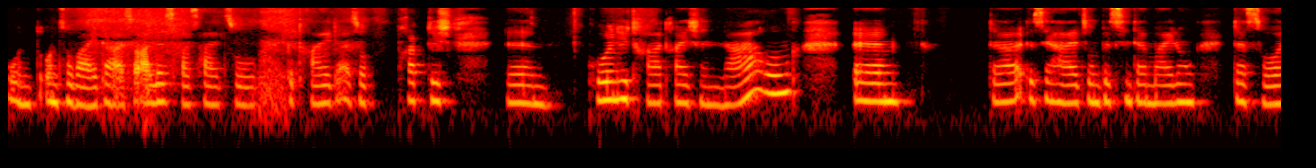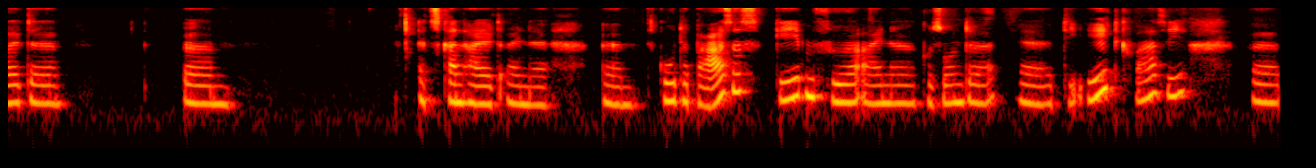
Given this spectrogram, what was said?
und, und so weiter. Also alles, was halt so Getreide, also praktisch ähm, kohlenhydratreiche Nahrung. Ähm, da ist er halt so ein bisschen der Meinung, das sollte, ähm, es kann halt eine ähm, gute Basis geben für eine gesunde äh, Diät quasi äh,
